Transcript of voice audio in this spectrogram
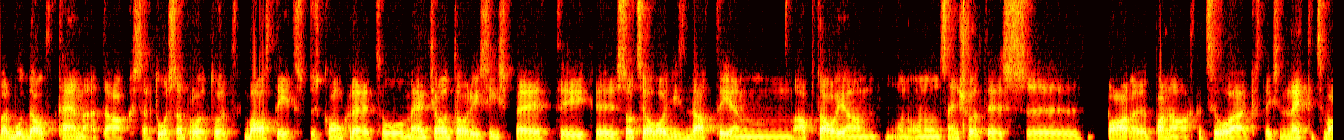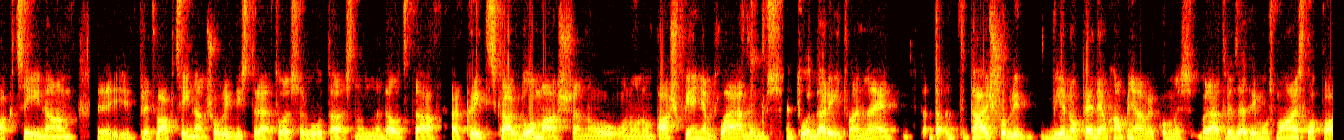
varbūt daudz tēmētākas. Ar to saprotot, balstītas uz konkrētu mērķa auditorijas izpēti, socioloģijas datiem, aptaujām un, un, un cenšoties pār, panākt, ka cilvēki teiksim, netic vakcīnām, pret vakcīnām šobrīd izturētos varbūt tās nu, nedaudz tā ar kritiskāku domāšanu un, un, un paši pieņemt lēmumus, to darīt vai nē. Tā, tā ir šobrīd viena no pēdējām kampaņām, kampaņām, ko mēs varētu redzēt arī mūsu mājaslapā,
